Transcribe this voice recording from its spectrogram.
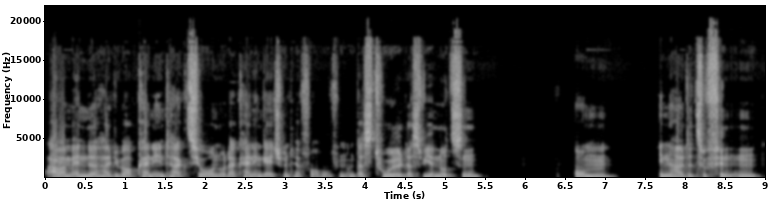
aber am Ende halt überhaupt keine Interaktion oder kein Engagement hervorrufen. Und das Tool, das wir nutzen, um Inhalte zu finden,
